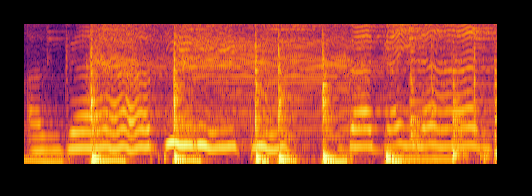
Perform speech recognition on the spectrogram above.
anggap diriku bagai rantai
